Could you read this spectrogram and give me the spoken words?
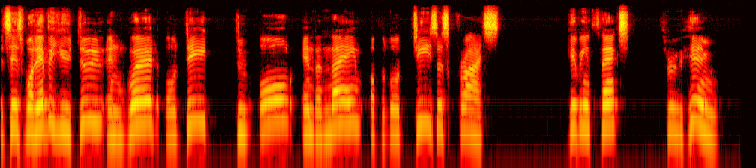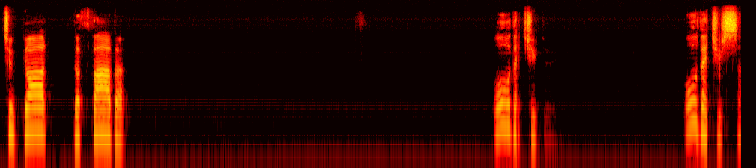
It says, Whatever you do in word or deed, do all in the name of the Lord Jesus Christ, giving thanks through him to God the Father. All that you do, all that you say,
